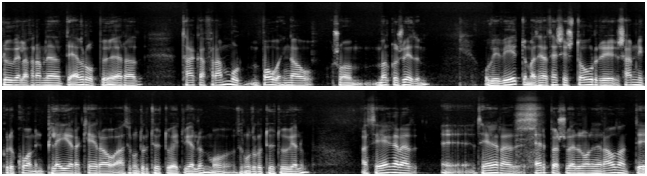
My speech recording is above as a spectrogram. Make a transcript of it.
flugvélaframleðandi Evrópu er að taka fram úr Boeing á svo mörgum sviðum. Og við vitum að þegar þessi stóri samningur er komin, player að keira á A321 vélum og 320 vélum að þegar að þegar að Airbus verður orðin ráðandi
